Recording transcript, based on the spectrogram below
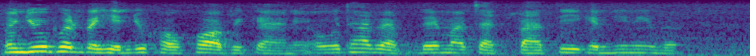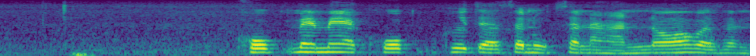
น้องยูเพิ่นไปเห็นยูเขาคอปีกาเนี่ยโอ้ถ้าแบบได้มาจัดปาร์ตี้กันที่นี่แบบ ครบแม่ๆครบคือจะสนุกสนานเนาะว่าสัน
